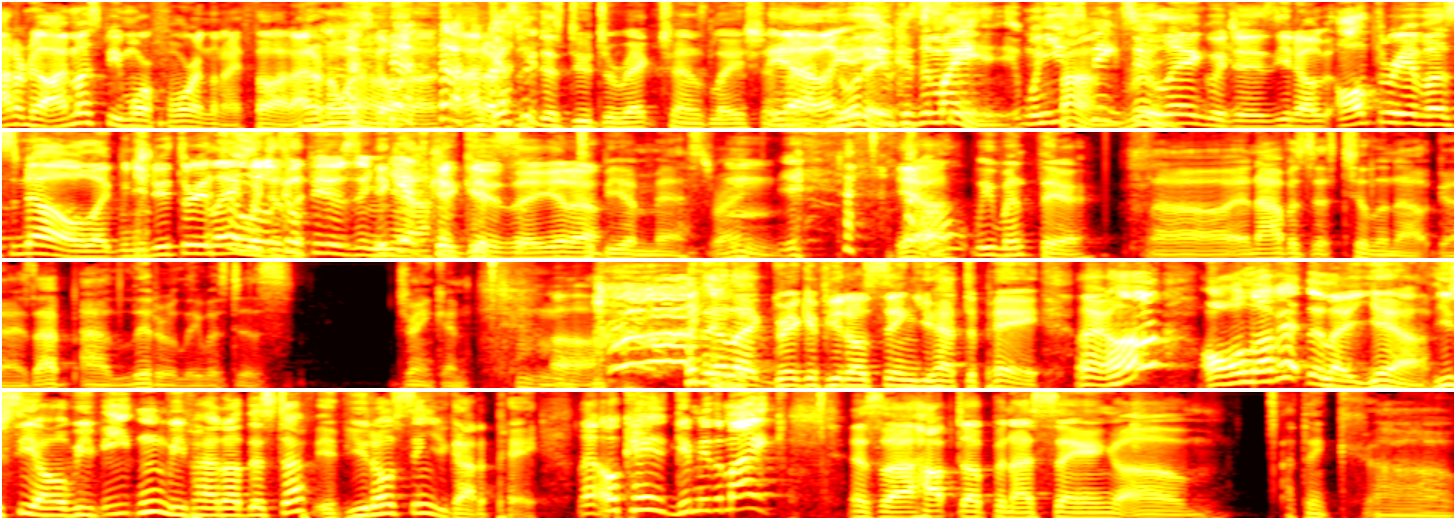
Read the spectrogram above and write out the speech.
I don't know. I must be more foreign than I thought. I don't know what's going on. I, I don't, guess we just do direct translation. yeah, like Nore, because in my when you speak two languages, you know, all three of us know. Like when you do three It's languages, it- confusing, It, yeah. gets It It gets confusing, you know. to be a mess, right? yeah. Well, we went there, uh, and I was just chilling out, guys. I, I literally was just drinking. Mm-hmm. Uh, they're like, Greg, if you don't sing, you have to pay. Like, huh? All of it? They're like, yeah. You see all we've eaten? We've had all this stuff. If you don't sing, you got to pay. Like, okay, give me the mic. And so I hopped up and I sang, um, I think, uh,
